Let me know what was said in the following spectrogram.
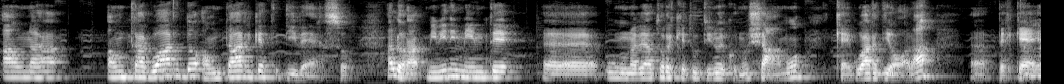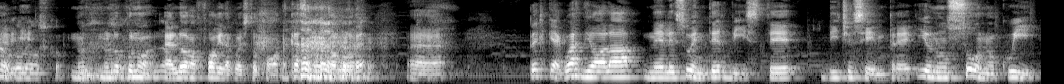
a, una, a un traguardo, a un target diverso. Allora, mi viene in mente eh, un allenatore che tutti noi conosciamo, che è Guardiola, eh, perché... Non lo conosco. Non, non lo conosco, No. Allora fuori da questo podcast, per favore. Eh, perché Guardiola nelle sue interviste dice sempre io non sono qui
